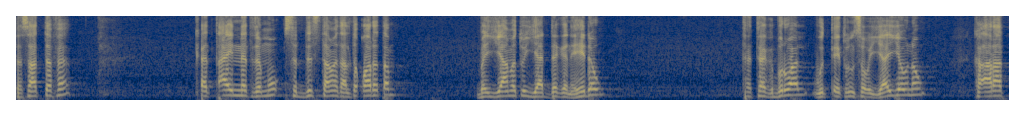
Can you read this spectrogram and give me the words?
ተሳተፈ። ቀጣይነት ደግሞ ስድስት ዓመት አልተቋረጠም። በየዓመቱ እያደገ ነው የሄደው። ተተግብሯል። ውጤቱን ሰው እያየው ነው። ከአራት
